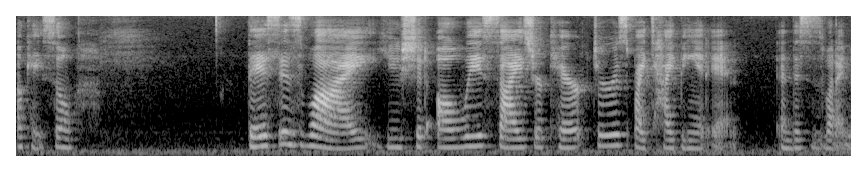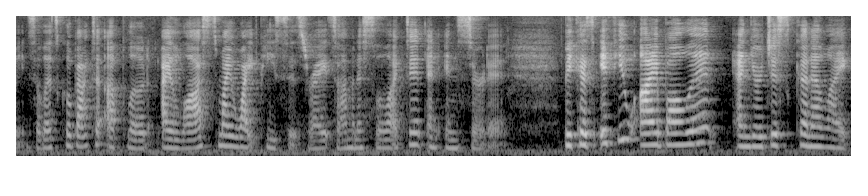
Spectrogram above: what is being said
Okay, so this is why you should always size your characters by typing it in and this is what I mean. So let's go back to upload. I lost my white pieces, right? So I'm gonna select it and insert it. Because if you eyeball it and you're just gonna like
